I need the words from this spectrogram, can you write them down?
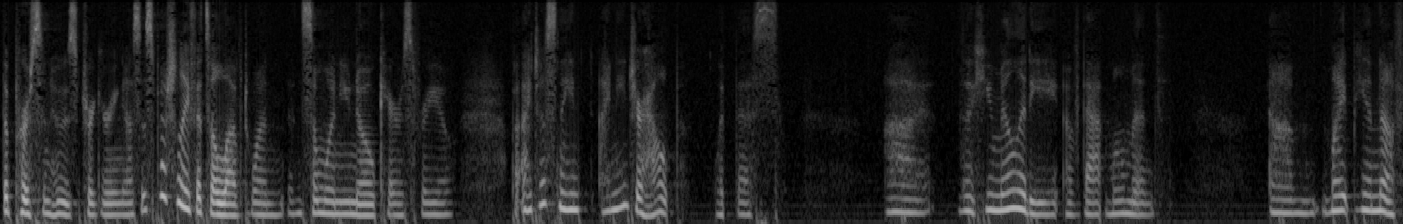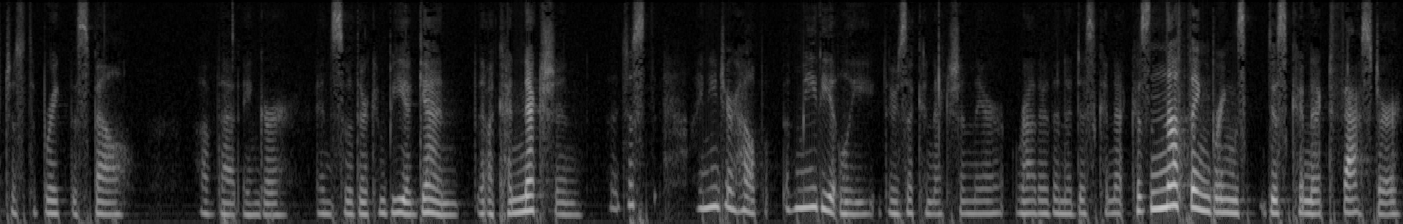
the person who's triggering us, especially if it's a loved one and someone you know cares for you. But I just need I need your help with this. Uh, the humility of that moment um, might be enough just to break the spell of that anger, and so there can be again a connection. Just I need your help. Immediately, there's a connection there rather than a disconnect. Because nothing brings disconnect faster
